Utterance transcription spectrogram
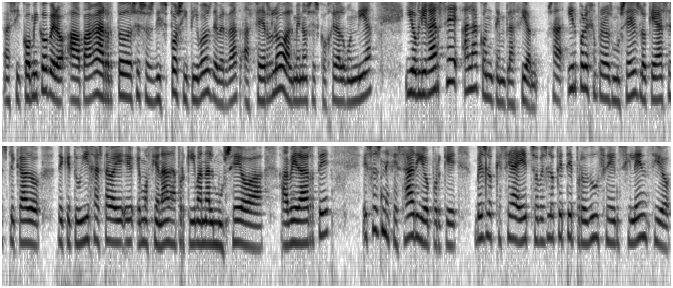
así cómico, pero apagar todos esos dispositivos, de verdad, hacerlo, al menos escoger algún día, y obligarse a la contemplación. O sea, ir, por ejemplo, a los museos, lo que has explicado de que tu hija estaba eh, emocionada porque iban al museo a, a ver arte. Eso es necesario porque ves lo que se ha hecho, ves lo que te produce en silencio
